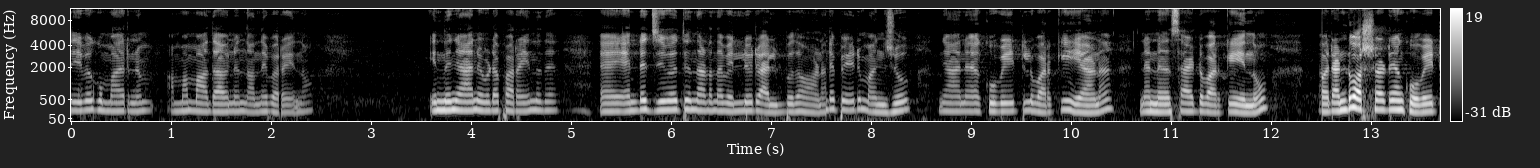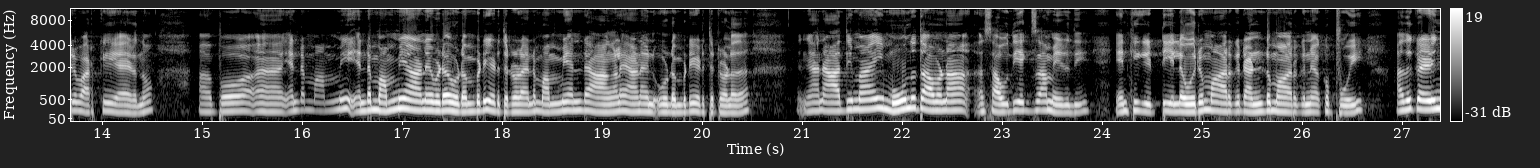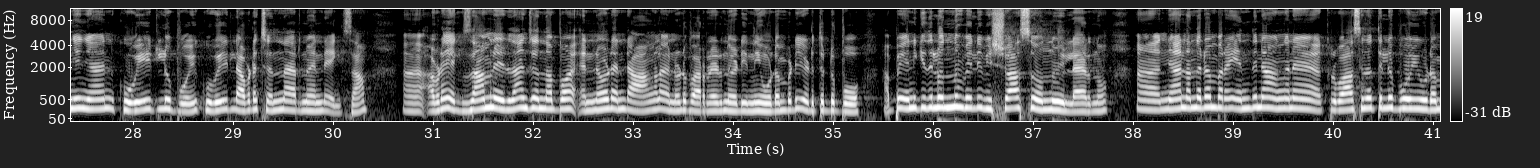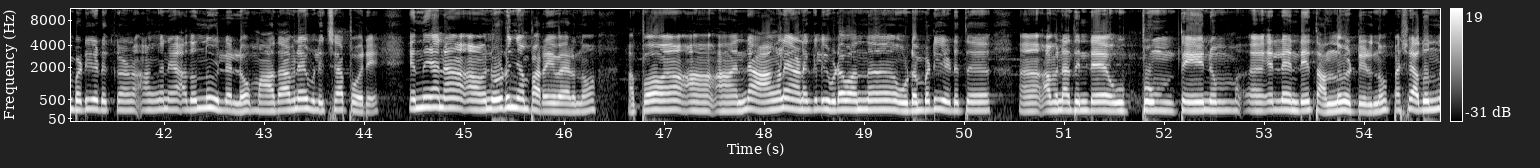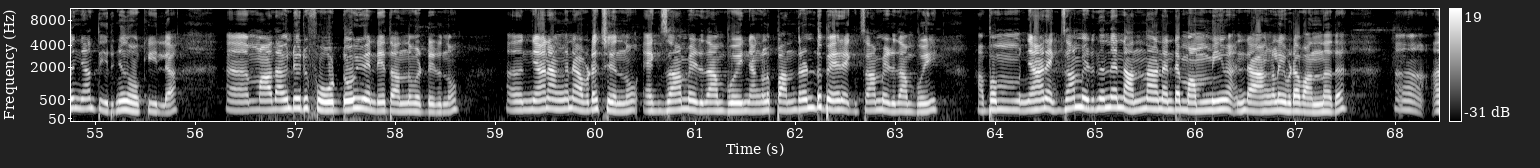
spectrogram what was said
ദൈവകുമാരനും അമ്മ മാതാവിനും നന്ദി പറയുന്നു. ഇന്ന് ഞാനിവിടെ പറയുന്നത് എന്റെ ജീവിതത്തിൽ നടന്ന വലിയൊരു അത്ഭുതമാണ്. എന്റെ പേര് മഞ്ജു. ഞാൻ കുവൈറ്റിൽ വർക്ക് ചെയ്യുകയാണ്. ഞാൻ നേഴ്സായിട്ട് വർക്ക് ചെയ്യുന്നു. രണ്ട് വർഷമായിട്ട് ഞാൻ കുവൈറ്റിൽ വർക്ക് ചെയ്യായിരുന്നു അപ്പോൾ എന്റെ മമ്മി എന്റെ മമ്മിയാണ് ഇവിടെ ഉടമ്പടി എടുത്തിട്ടുള്ളത്. എന്റെ മമ്മി എന്റെ ആങ്ങളെയാണ് ഉടമ്പടി എടുത്തിട്ടുള്ളത്. ഞാൻ ആദ്യമായി മൂന്ന് തവണ സൗദി എക്സാം എഴുതി. എനിക്ക് കിട്ടിയില്ല. ഒരു മാർക്ക് രണ്ട് മാർക്കിനൊക്കെ പോയി. അത് കഴിഞ്ഞ് ഞാൻ കുവൈറ്റിൽ പോയി. കുവൈറ്റിൽ അവിടെ ചെന്നായിരുന്നു എന്റെ എക്സാം അവിടെ എക്സാമിന് എഴുതാൻ ചെന്നപ്പോൾ എന്നോട് എന്റെ ആങ്ങള എന്നോട് പറഞ്ഞിരുന്നു എടി നീ ഉടമ്പടി എടുത്തിട്ട് പോ. അപ്പോൾ എനിക്കിതിലൊന്നും വലിയ വിശ്വാസമൊന്നും ഇല്ലായിരുന്നു. ഞാൻ അന്നേരം പറയും എന്തിനാ അങ്ങനെ കൃപാസനത്തിൽ പോയി ഉടമ്പടി എടുക്കണം അങ്ങനെ അതൊന്നും ഇല്ലല്ലോ മാതാവിനെ വിളിച്ചാൽ പോരെ. എന്ന് ഞാൻ അവനോടും ഞാൻ പറയുമായിരുന്നു അപ്പോൾ എന്റെ ആങ്ങളെയാണെങ്കിൽ ഇവിടെ വന്ന് ഉടമ്പടി എടുത്ത് അവനതിന്റെ ഉപ്പും തേനും എല്ലാം എന്റെ തന്നു വിട്ടിരുന്നു പക്ഷേ അതൊന്നും ഞാൻ തിരിഞ്ഞു നോക്കിയില്ല. മാതാവിന്റെ ഒരു ഫോട്ടോയും എന്റെ തന്നു വിട്ടിരുന്നു ഞാൻ അങ്ങനെ അവിടെ ചെന്നു. എക്സാം എഴുതാൻ പോയി. ഞങ്ങൾ പന്ത്രണ്ട് പേര് എക്സാം എഴുതാൻ പോയി. അപ്പം ഞാൻ എക്സാം എഴുതുന്നതിന് അന്നാണ് എന്റെ മമ്മിയും എന്റെ ആങ്ങളും ഇവിടെ വന്നത്.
